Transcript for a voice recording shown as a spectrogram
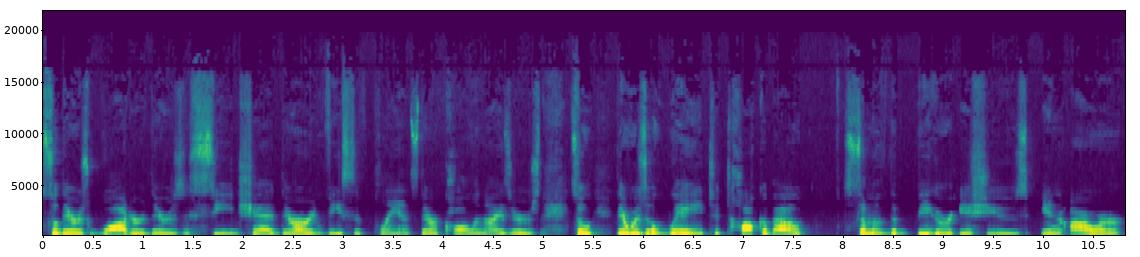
So there is water, there is a seed shed, there are invasive plants, there are colonizers. So there was a way to talk about some of the bigger issues in our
